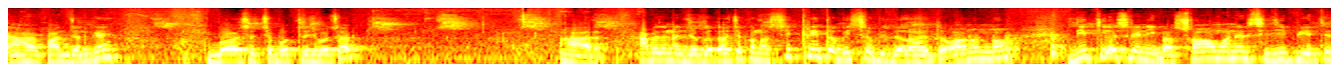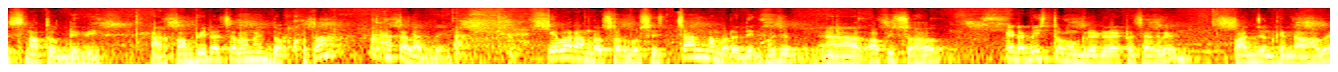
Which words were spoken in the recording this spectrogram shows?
না হয় পাঁচজনকে। বয়স হচ্ছে বত্রিশ বছর। আর আবেদনের যোগ্যতা হচ্ছে কোনো স্বীকৃত বিশ্ববিদ্যালয় হয়তো অনন্য দ্বিতীয় শ্রেণি বা সমমানের সিজিপিএতে স্নাতক ডিগ্রি। আর কম্পিউটার চালানোর দক্ষতা থাকা লাগবে। এবার আমরা সর্বশেষ চার নম্বরে দেখব যে অফিস সহায়ক, এটা বিশতম গ্রেডের একটা চাকরি, পাঁচজনকে নেওয়া হবে।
